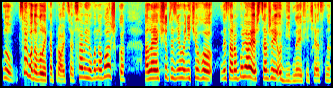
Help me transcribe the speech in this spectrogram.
Ну, все воно велика праця, все воно важко, але якщо ти з нього нічого не заробляєш, це вже й обідно, якщо чесно.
